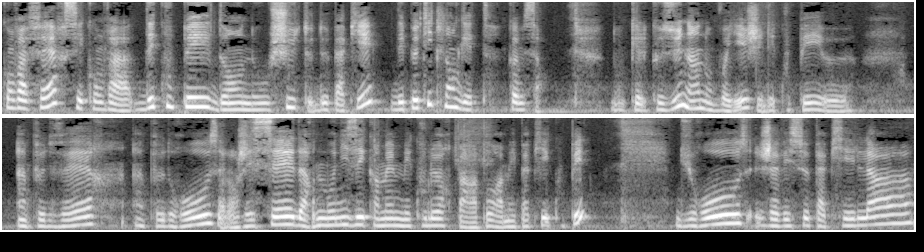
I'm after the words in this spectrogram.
qu'on va faire, c'est qu'on va découper dans nos chutes de papier des petites languettes, comme ça. Donc quelques-unes, hein. donc vous voyez, j'ai découpé euh, un peu de vert, un peu de rose. Alors j'essaie d'harmoniser quand même mes couleurs par rapport à mes papiers coupés. Du rose, j'avais ce papier-là,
